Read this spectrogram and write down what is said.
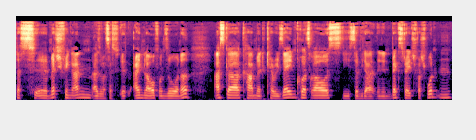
das äh, Match fing an, also was das äh, Einlauf und so, ne? Asuka kam mit Carrie Zane kurz raus, die ist dann wieder in den Backstage verschwunden.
